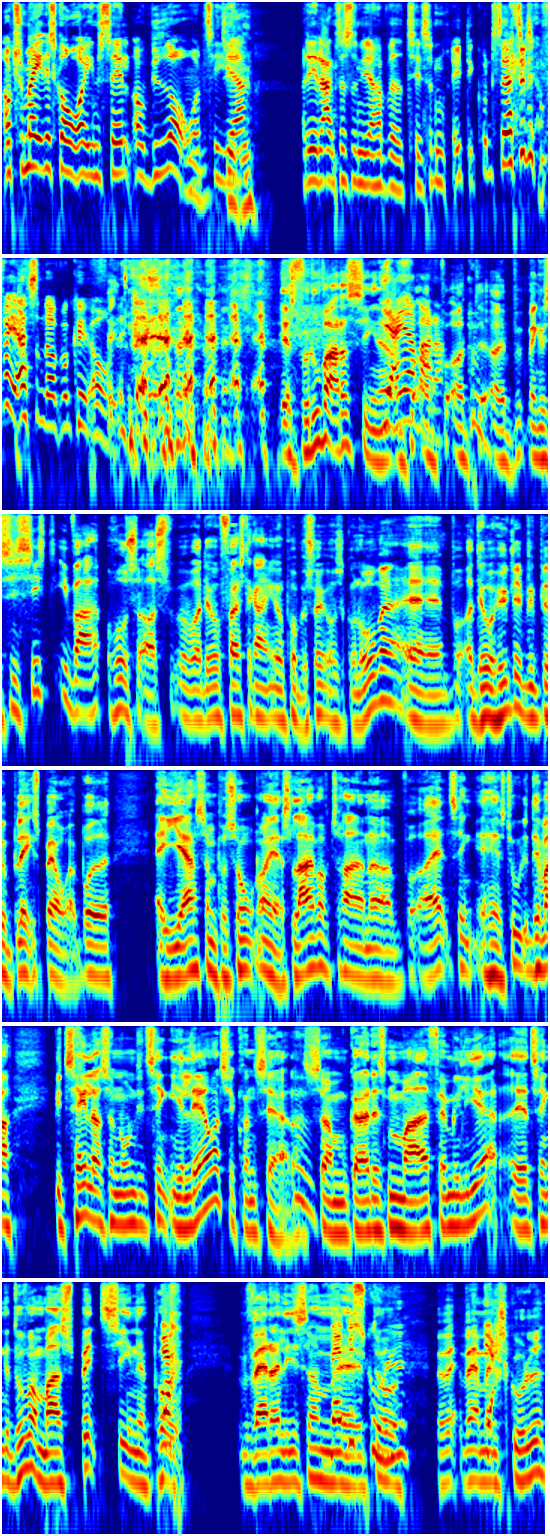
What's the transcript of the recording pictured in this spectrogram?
automatisk over en selv og videre over mm, til er jer. det. Og det er lang tid siden, jeg har været til sådan en rigtig koncert, det er derfor, jeg er sådan op og køre over det. Ja, for du var der, Signe. Ja, jeg var der. Og, og, og, og man kan sige, sidst I var hos os, hvor det var første gang, I var på besøg hos Gonova, øh, og det var hyggeligt, vi blev blæst bagover, både af jer som personer, og jeres liveoptrædener og, og alting her i studiet. Det var, vi taler også om nogle af de ting, I laver til koncerter, mm. som gør det sådan meget familiært. Jeg tænker, du var meget spændt, Signe, på, ja. Hvad der ligesom... Hvad vi øh, skulle. Du, hvad, hvad man ja. skulle.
